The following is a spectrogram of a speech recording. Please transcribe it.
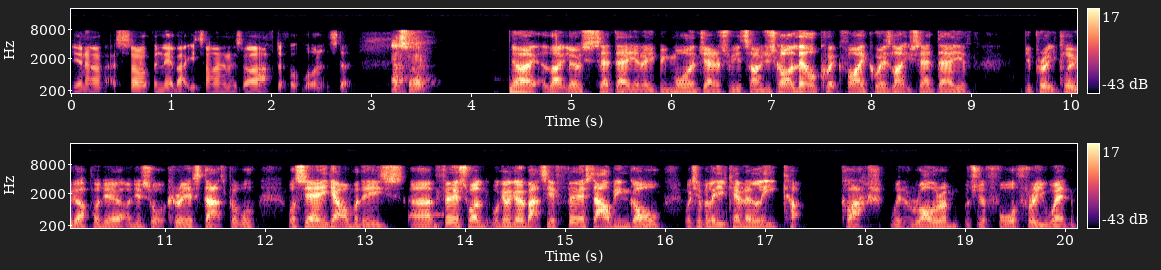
You know, so openly about your time as well after football and stuff. that's right No, like Lewis said there, you know, you've been more than generous with your time. Just got a little quick fire quiz, like you said there. You've you're pretty clued up on your on your sort of career stats, but we'll we'll see how you get on with these. Uh, first one, we're going to go back to your first Albion goal, which I believe came in a League Cup clash with Rotherham, which was a four-three win.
